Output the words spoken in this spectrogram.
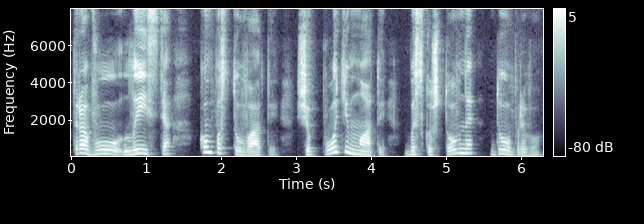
траву, листя компостувати, щоб потім мати безкоштовне добриво.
